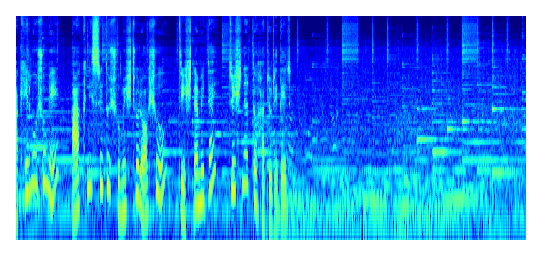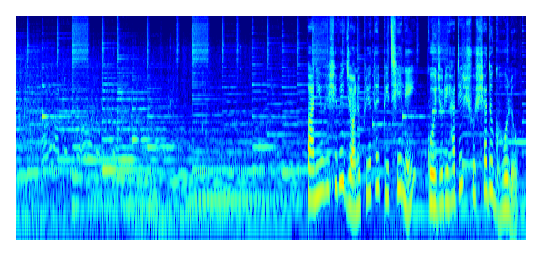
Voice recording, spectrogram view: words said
আখের মৌসুমে আখ নিঃসৃত সুমিষ্ট রসও তৃষ্ণা মেটায় তৃষ্ণার্ত হাটুরিদের পানীয় হিসেবে জনপ্রিয়তায় পিছিয়ে নেই কৈজুরিহাটের সুস্বাদু ঘোলও।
